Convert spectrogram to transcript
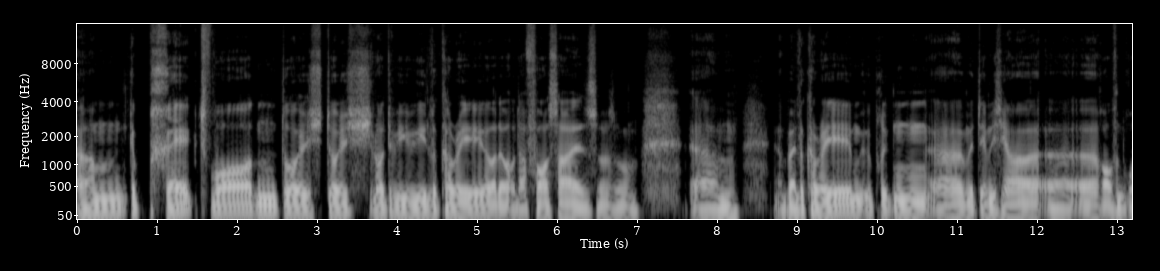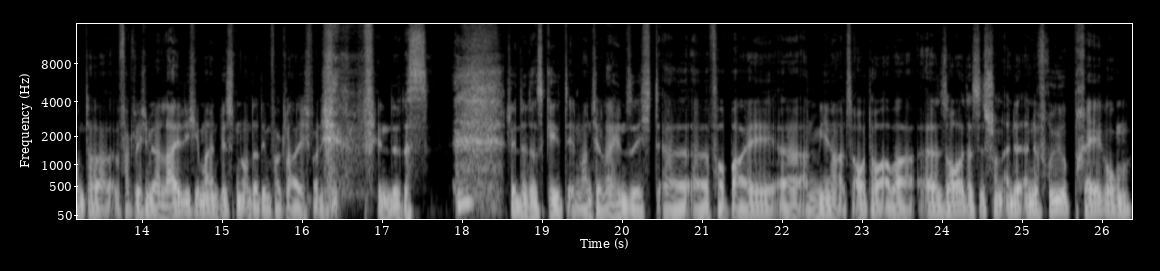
ähm, geprägt worden durch, durch Leute wie, wie Le Carré oder, oder Forsyth. Also, ähm, bei Le Carré im Übrigen, äh, mit dem ich ja äh, äh, rauf und runter verglichen werde, leide ich immer ein bisschen unter dem Vergleich, weil ich finde, das finde, das geht in mancherlei Hinsicht äh, äh, vorbei äh, an mir als Autor. Aber äh, so, das ist schon eine, eine frühe Prägung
